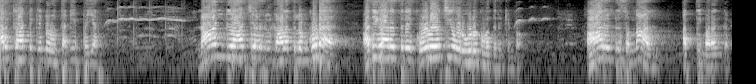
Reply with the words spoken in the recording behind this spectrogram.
ஆற்காட்டுக்கு என்ற ஒரு தனி பெயர். நான்கு ஆட்சியாளர்கள் காலத்திலும் கூட அதிகாரத்திலே கோலோச்சி ஒரு ஊருக்கு வந்திருக்கின்றோம். ஆறு என்று சொன்னால் அத்தி மரங்கள்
